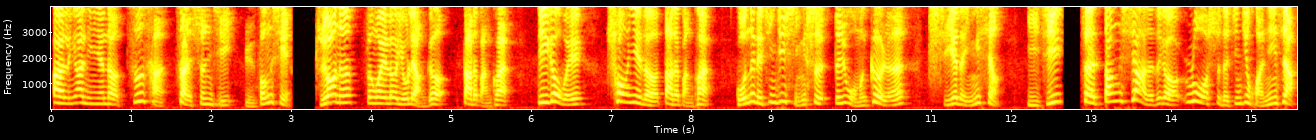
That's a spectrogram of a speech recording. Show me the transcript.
二零二零年的资产再升级与风险，主要呢分为了有两个大的板块。第一个为创业的大的板块，国内的经济形势对于我们个人、企业的影响，以及在当下的这个弱势的经济环境下，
